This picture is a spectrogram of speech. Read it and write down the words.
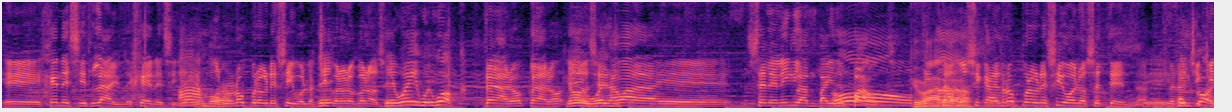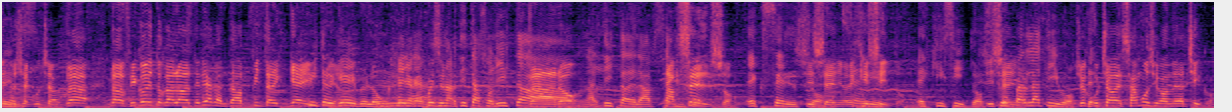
eh, Genesis Live de Genesis, Amo. un rock progresivo, los chicos no lo The conocen. Way We Walk. Claro, claro. Qué No, se llamaba eh, Selling England by the Oh, Pound. Qué La bárbaro. Música del rock progresivo de los 70. Yo era Phil chiquito Collins. y escuchaba. Claro, claro, Phil Collins tocaba la batería, cantaba Peter Gabriel. Peter Gabriel, un genio que después es un artista solista. Claro. Un artista de la sample. Excelso. Excelso. Sí, señor, exquisito. Exquisito. Sí, señor. superlativo. Yo escuchaba esa música cuando era chico.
